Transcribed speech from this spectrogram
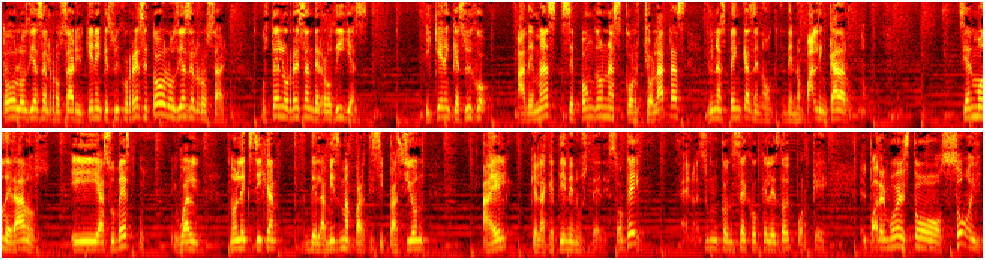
todos los días el rosario y quieren que su hijo rece todos los días el rosario. Ustedes lo rezan de rodillas y quieren que su hijo además se ponga unas corcholatas y unas pencas de, no- de nopal en cada... No. Sean moderados y a su vez, pues igual no le exijan de la misma participación a él que la que tienen ustedes, ¿ok? Bueno, es un consejo que les doy porque el Padre Modesto soy.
